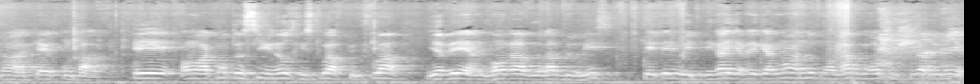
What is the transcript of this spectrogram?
dans laquelle on parle. Et on raconte aussi une autre histoire qu'une fois, il y avait un grand rave, le rave de Brice, qui était Brit Il y avait également un autre grand rave, le Rosh de Mir.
